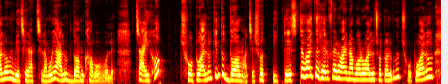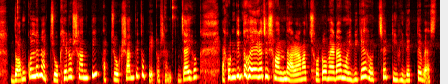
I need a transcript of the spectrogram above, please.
আলু আমি বেছে রাখছিলাম, ওই আলুর দম খাব বলে। যাই হোক ছোট আলুর কিন্তু দম আছে, সত্যি। টেস্টে হয়তো হেরফের হয় না বড় আলু, ছোট আলু, কিন্তু ছোট আলুর দম করলে না চোখেরও শান্তি আর চোখ শান্তি তো পেটও শান্তি। যাই হোক, এখন কিন্তু হয়ে গেছে সন্ধ্যা আর আমার ছোট ম্যাডাম ওইদিকে হচ্ছে টিভি দেখতে ব্যস্ত।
